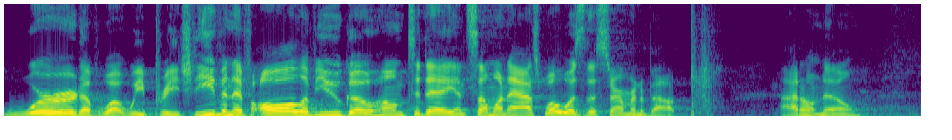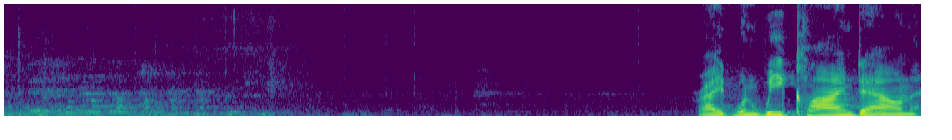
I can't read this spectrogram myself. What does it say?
word of what we preached, even if all of you go home today and someone asks, What was the sermon about? I don't know. right? When we climb down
